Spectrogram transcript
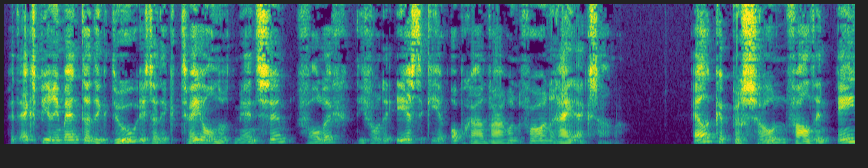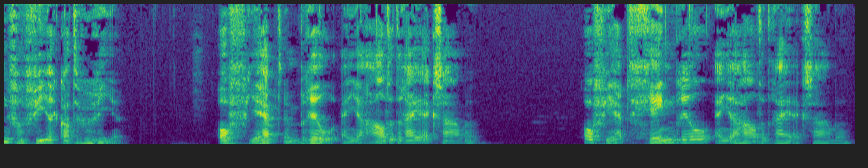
Het experiment dat ik doe is dat ik 200 mensen volg die voor de eerste keer opgaan voor een rijexamen. Elke persoon valt in één van vier categorieën. Of je hebt een bril en je haalt het rijexamen. Of je hebt geen bril en je haalt het rijexamen.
